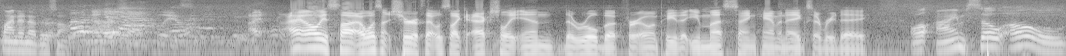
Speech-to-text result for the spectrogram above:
find another song. Another song, please. I, I always thought I wasn't sure if that was like actually in the rule book for OMP that you must sing ham and eggs every day. Well, I'm so old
